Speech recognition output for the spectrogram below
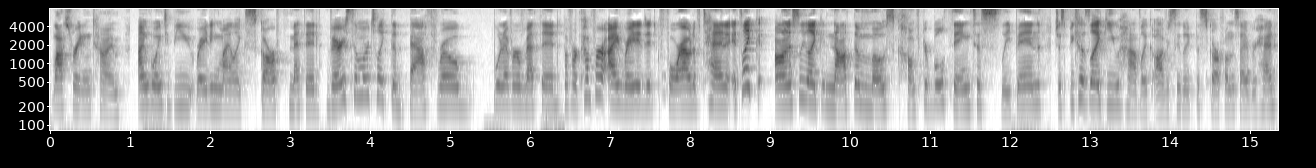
last rating time. I'm going to be rating my like scarf method. Very similar to like the bathrobe whatever method. But for comfort, I rated it 4 out of 10. It's like honestly like not the most comfortable thing to sleep in just because like you have like obviously like the scarf on the side of your head.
